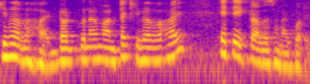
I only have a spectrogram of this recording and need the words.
কীভাবে হয়? ডট গুণের মানটা কীভাবে হয়? এটা একটু আলোচনা করি।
